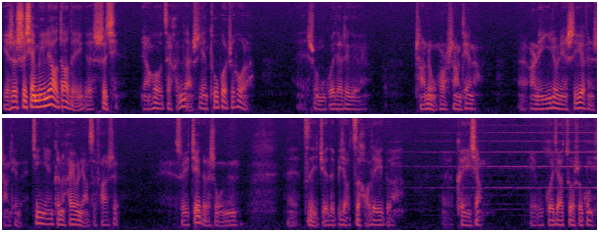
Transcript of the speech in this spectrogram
也是事先没料到的一个事情。然后在很短时间突破之后呢，呃，是我们国家这个长征五号上天了，呃，二零一六年十一月份上天的，今年可能还有两次发射，所以这个呢是我们呃自己觉得比较自豪的一个呃科研项目，也为国家做出贡献。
